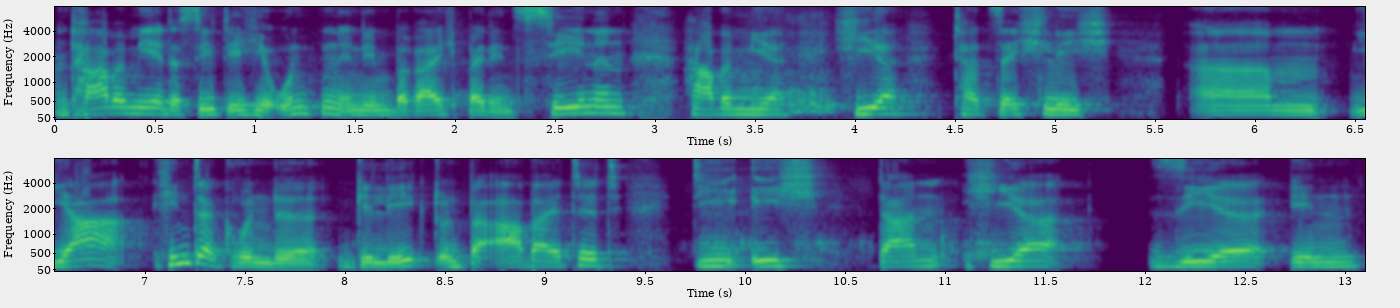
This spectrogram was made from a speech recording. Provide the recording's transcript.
und habe mir, das seht ihr hier unten in dem Bereich bei den Szenen, habe mir hier tatsächlich ähm, ja, Hintergründe gelegt und bearbeitet, die ich dann hier sehe in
